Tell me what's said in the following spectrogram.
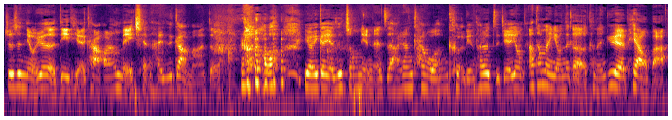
就是纽约的地铁卡好像没钱还是干嘛的，然后有一个也是中年男子，好像看我很可怜，他就直接用啊，他们有那个可能月票吧，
